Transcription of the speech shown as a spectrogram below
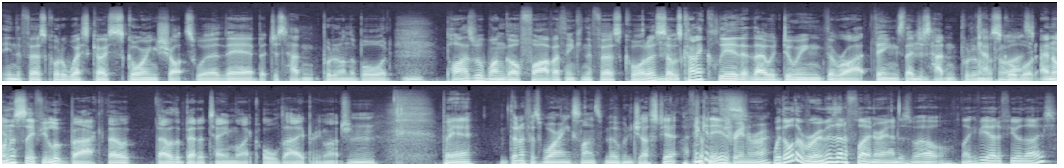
in the first quarter, West Coast scoring shots were there, but just hadn't put it on the board. Mm. Pies were one goal five, I think, in the first quarter, so mm. it was kind of clear that they were doing the right things. They mm. just hadn't put it on the scoreboard. And honestly, if you look back, they were they were the better team like all day, pretty much. But yeah, I don't know if it's worrying signs for Melbourne just yet. I think it Dropping is three in a row. with all the rumors that are floating around as well. Like, have you heard a few of those?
